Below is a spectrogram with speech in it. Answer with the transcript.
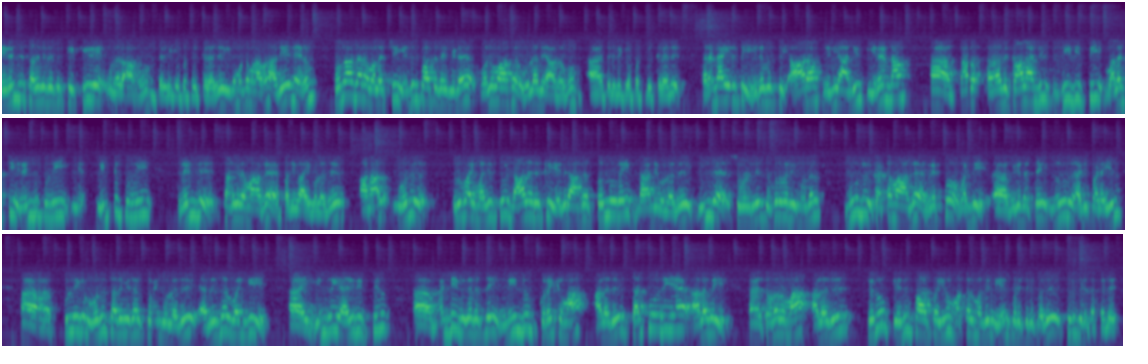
இரண்டு சதவீதத்திற்கு கீழே உள்ளதாகவும் தெரிவிக்கப்பட்டிருக்கிறது. இது மட்டுமல்லாமல் அதே நேரம் பொருளாதார வளர்ச்சி எதிர்பார்த்ததை விட வலுவாக உள்ளதாகவும் தெரிவிக்கப்பட்டிருக்கிறது. இரண்டாயிரத்தி இருபத்தி ஆறாம் நிதியாண்டின் இரண்டாம் ஆஹ், கால அதாவது காலாண்டில் ஜிடிபி வளர்ச்சி ரெண்டு புள்ளி எ- எட்டு புள்ளி ரெண்டு சதவீதமாக பதிவாகியுள்ளது. ஆனால் ஒரு ரூபாய் மதிப்பு டாலருக்கு எதிராக தொண்ணூறை தாண்டி உள்ளது. இந்த சூழலில் பிப்ரவரி முதல் மூன்று கட்டமாக ரெப்போ வட்டி விகிதத்தை நூறு அடிப்படையில் ஆஹ், புள்ளிகள் ஒரு சதவீதம் குறைந்துள்ளது. ரிசர்வ் வங்கி இன்றைய அறிவிப்பில் ஆஹ், வட்டி விகிதத்தை மீண்டும் குறைக்குமா? அல்லது தற்போதைய அளவை தொடருமா? அல்லது பெரும் எதிர்பார்ப்பையும் மக்கள் மத்தியில் ஏற்படுத்தியிருப்பது குறிப்பிடத்தக்கது.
